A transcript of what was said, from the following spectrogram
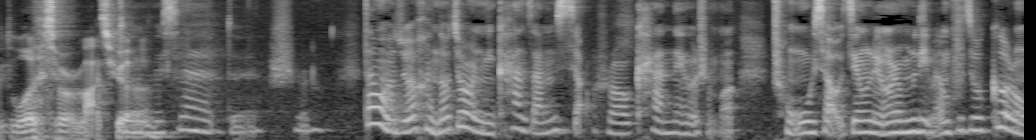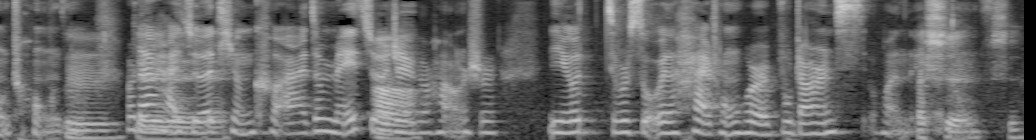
多的就是麻雀了。对，现在对是的。但我觉得很多就是你看咱们小时候看那个什么宠物小精灵什么，里面不就各种虫子？嗯，而大家还觉得挺可爱，就没觉得这个好像是一个就是所谓的害虫或者不招人喜欢的一个啊是东西。是，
